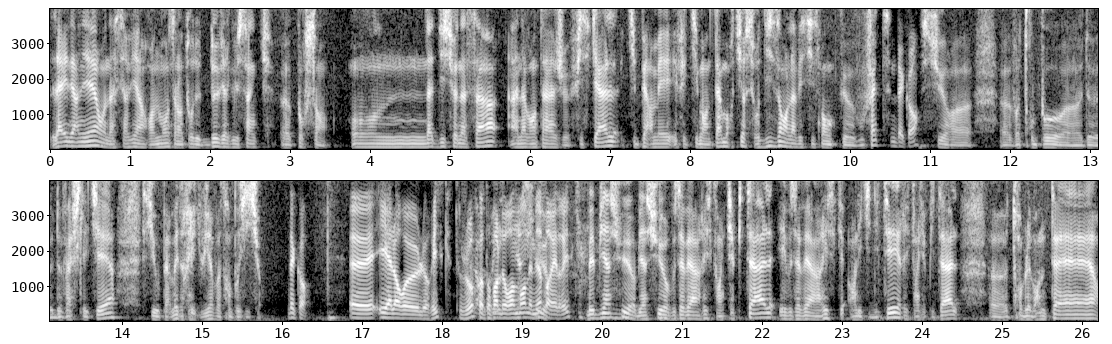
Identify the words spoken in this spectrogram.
L'année dernière, on a servi un rendement aux alentours de 2,5% on additionne à ça un avantage fiscal qui permet effectivement d'amortir sur 10 ans l'investissement que vous faites sur euh, votre troupeau de, de vaches laitières, ce qui vous permet de réduire votre imposition. D'accord. Euh, et alors euh, le risque, toujours, alors, quand on parle de rendement, on aime bien parler de risque. Mais bien sûr, bien sûr, vous avez un risque en capital et vous avez un risque en liquidité. Risque en capital, euh, tremblement de terre,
